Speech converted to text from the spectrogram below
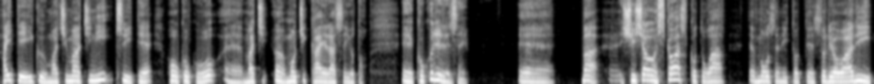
入っていく町々について報告を、えー、持ち、持ち帰らせようと。えー、ここでですね、えー、まあ、死者を使わすことは、モーセにとってそれは悪い、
